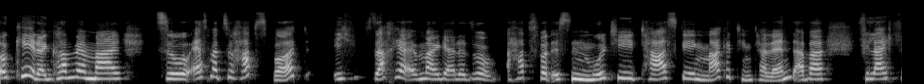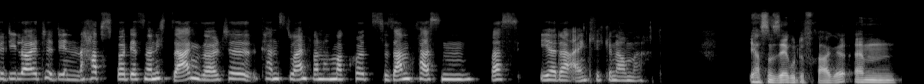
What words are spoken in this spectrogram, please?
okay, dann kommen wir mal zu erstmal zu HubSpot. Ich sage ja immer gerne so, HubSpot ist ein Multitasking-Marketing-Talent, aber vielleicht für die Leute, denen HubSpot jetzt noch nicht sagen sollte, kannst du einfach noch mal kurz zusammenfassen, was ihr da eigentlich genau macht. Ja, ist eine sehr gute Frage. Ähm,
